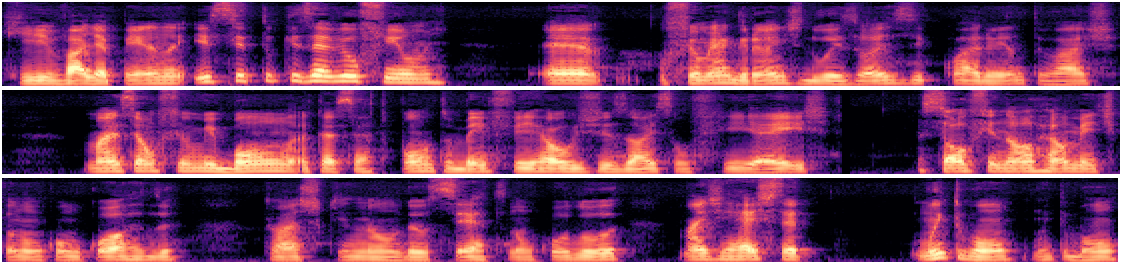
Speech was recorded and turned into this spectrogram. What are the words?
que vale a pena. E se tu quiser ver o filme, é, o filme é grande, 2 horas e 40, eu acho. Mas é um filme bom até certo ponto, bem fiel, os visuais são fiéis. Só o final realmente que eu não concordo, que eu acho que não deu certo, não colou. Mas de resto é muito bom, muito bom.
